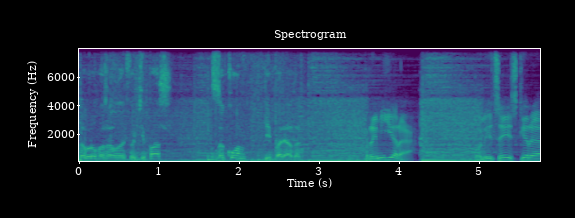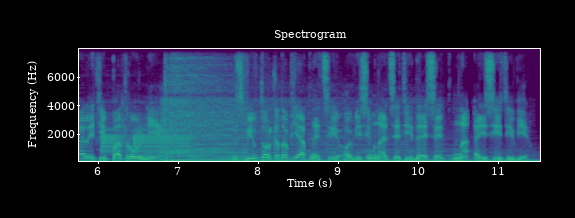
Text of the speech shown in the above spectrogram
Добро пожаловать в экипаж. Закон и порядок. Прем'єра. Поліцейські реаліті патрульні. З вівторка до п'ятниці о 18.10 на ICTV.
